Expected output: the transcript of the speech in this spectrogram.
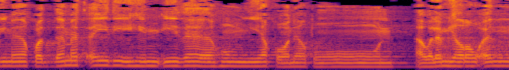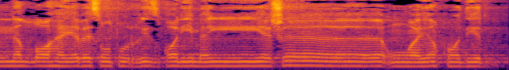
بما قدمت أيديهم إذا هم يقنطون. أولم يروا أن الله يبسط الرزق لمن يشاء ويقدر؟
